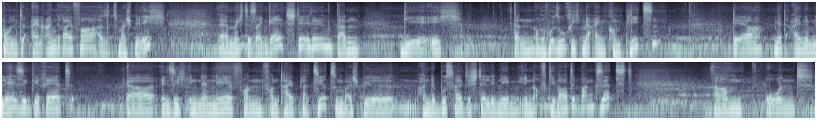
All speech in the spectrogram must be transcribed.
Und ein Angreifer, also zum Beispiel ich, äh, möchte sein Geld stehlen, dann gehe ich, dann suche ich mir einen Komplizen, der mit einem Lesegerät äh, sich in der Nähe von, von Tai platziert, zum Beispiel an der Bushaltestelle neben ihn auf die Wartebank setzt ähm, und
